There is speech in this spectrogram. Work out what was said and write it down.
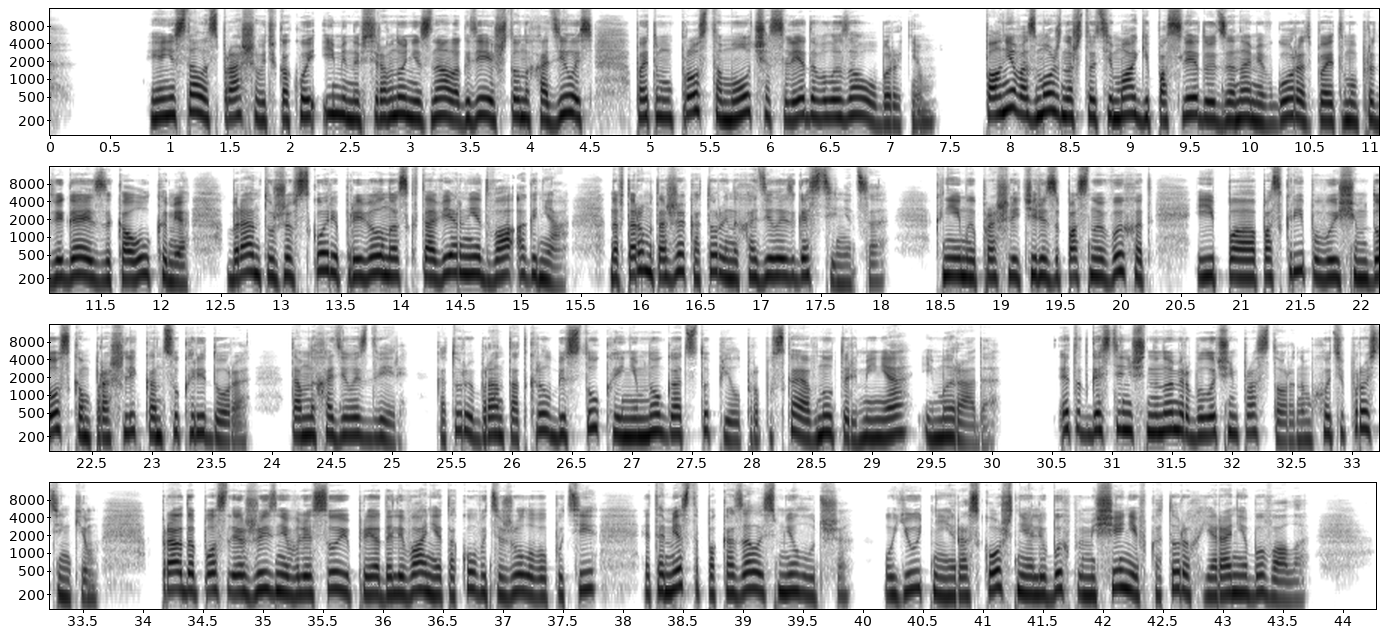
я не стала спрашивать, в какой именно, все равно не знала, где и что находилось, поэтому просто молча следовала за оборотнем. Вполне возможно, что те маги последуют за нами в город, поэтому, продвигаясь за каулками, Брант уже вскоре привел нас к таверне «Два огня», на втором этаже которой находилась гостиница. К ней мы прошли через запасной выход и по поскрипывающим доскам прошли к концу коридора. Там находилась дверь, которую Брант открыл без стука и немного отступил, пропуская внутрь меня и Мирада. Этот гостиничный номер был очень просторным, хоть и простеньким. Правда, после жизни в лесу и преодолевания такого тяжелого пути это место показалось мне лучше, уютнее и роскошнее любых помещений, в которых я ранее бывала.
